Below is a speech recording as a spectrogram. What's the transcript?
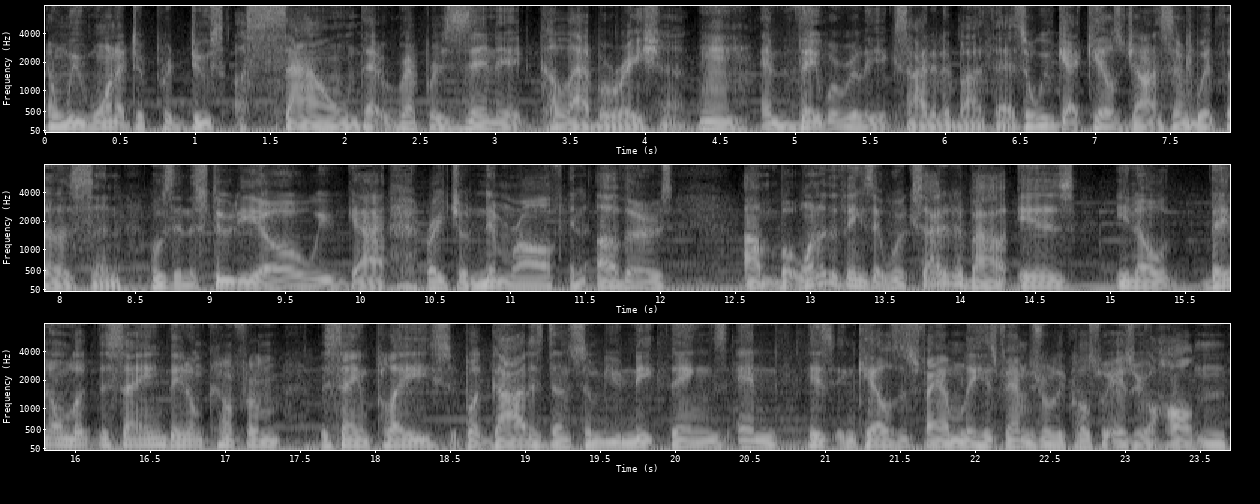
And we wanted to produce a sound that represented collaboration. Mm. And they were really excited about that. So we've got Kels Johnson with us and who's in the studio. We've got Rachel Nemiroff and others. Um, but one of the things that we're excited about is, you know, they don't look the same. They don't come from the same place. But God has done some unique things in his in Kels's family. His family's really close with Israel Houghton.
